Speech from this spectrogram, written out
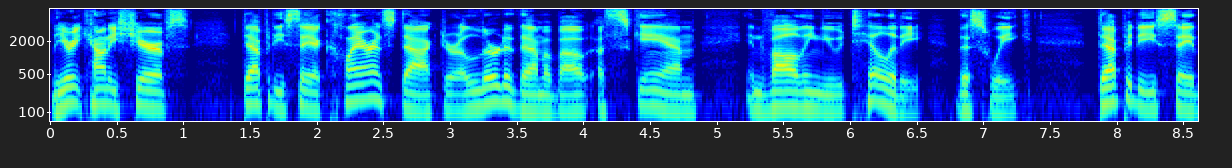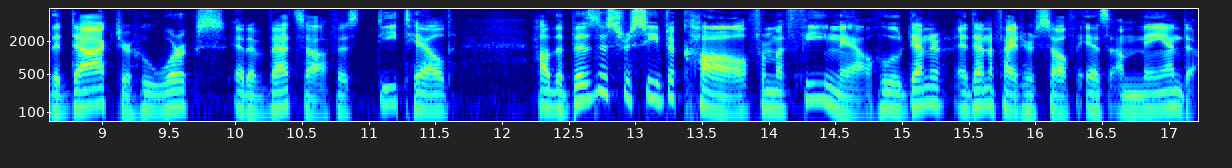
The Erie County Sheriff's deputies say a Clarence doctor alerted them about a scam involving utility this week. Deputies say the doctor, who works at a vet's office, detailed how the business received a call from a female who identi- identified herself as Amanda.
